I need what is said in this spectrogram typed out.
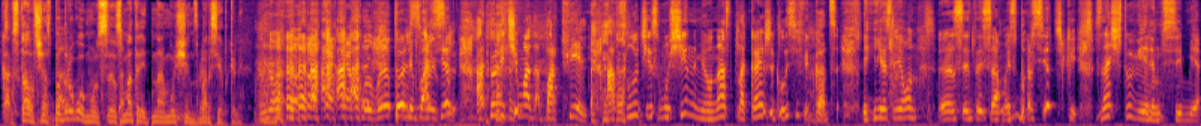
Как Стал сейчас да. по-другому да. смотреть на мужчин с барсетками. Ну, то ли барсетка, а то ли чемодан, портфель. А в случае с мужчинами у нас такая же классификация. Если он э, с этой самой, с барсеточкой, значит, уверен в себе.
